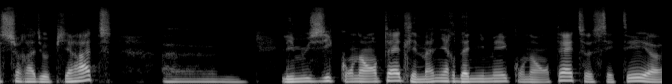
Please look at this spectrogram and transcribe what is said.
sur Radio Pirate les musiques qu'on a en tête, les manières d'animer qu'on a en tête, c'était euh,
